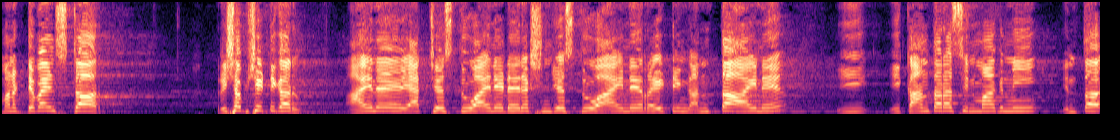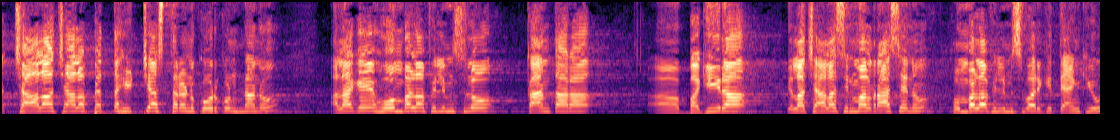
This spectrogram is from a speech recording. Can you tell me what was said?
మన డివైన్ స్టార్ రిషబ్ శెట్టి గారు ఆయనే యాక్ట్ చేస్తూ ఆయనే డైరెక్షన్ చేస్తూ ఆయనే రైటింగ్ అంతా ఆయనే ఈ ఈ కాంతారా సినిమాని ఇంత చాలా చాలా పెద్ద హిట్ చేస్తారని కోరుకుంటున్నాను. అలాగే హోంబళ ఫిలిమ్స్లో కాంతారా బగీరా ఇలా చాలా సినిమాలు రాశాను. హోంబళ ఫిలిమ్స్ వారికి థ్యాంక్ యూ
